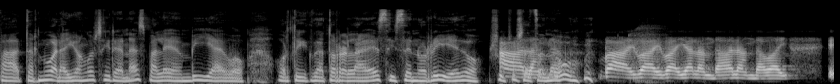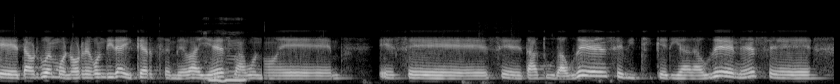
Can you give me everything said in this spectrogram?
ba, ternuara joango ziren, ez? Baleen bila edo hortik datorrela, ez? Izen horri edo, suposatzen dugu. Bai, bai, bai, alanda, alanda, bai. E, eta orduen, bueno, horregon dira ikertzen be, bai, ez? Mm Ba, bueno, e, e, ze, ze datu dauden, ze bitxikeria dauden, ez? E,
